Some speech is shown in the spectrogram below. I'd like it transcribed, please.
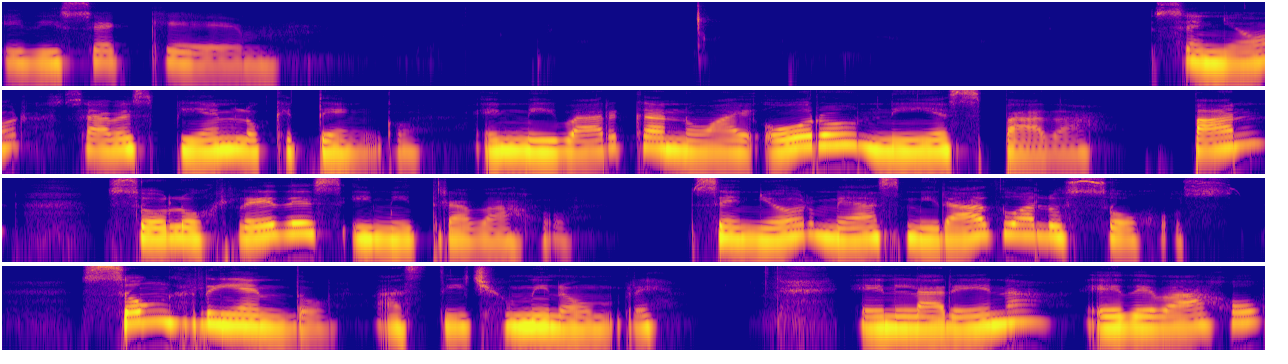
Y dice que Señor, sabes bien lo que tengo. En mi barca no hay oro ni espada, pan, solo redes y mi trabajo. Señor, me has mirado a los ojos. Sonriendo has dicho mi nombre. En la arena he debajo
